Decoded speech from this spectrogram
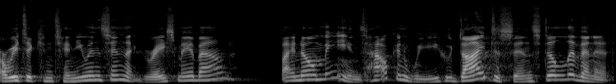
Are we to continue in sin that grace may abound? By no means. How can we who died to sin still live in it?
